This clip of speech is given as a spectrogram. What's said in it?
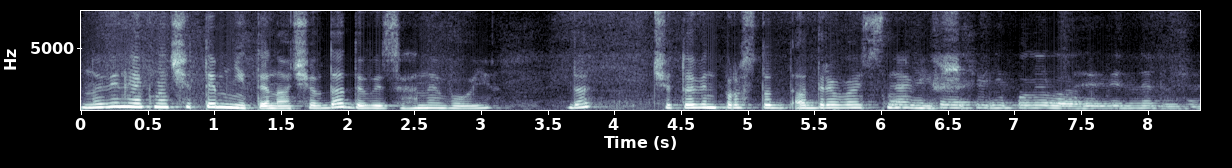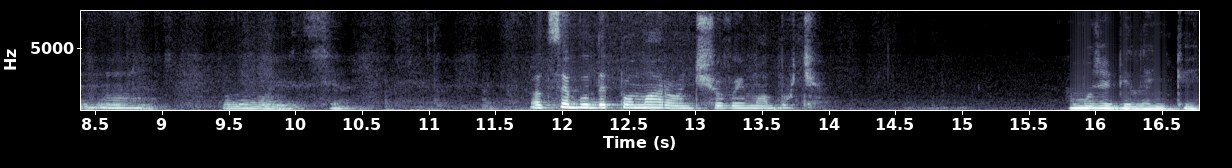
Ну він як наче темніти почав, да? дивись, гнивої. Да? Чи то він просто Це одревеснявіший? я сьогодні полила, він не дуже поливається. Оце буде помаранчевий, мабуть. А може біленький.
